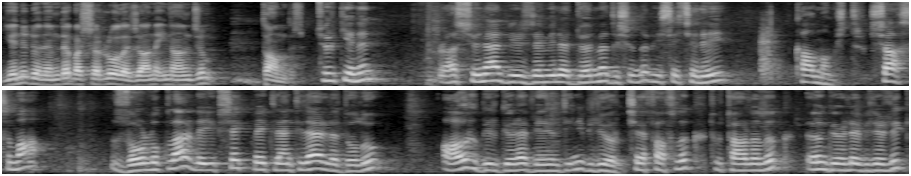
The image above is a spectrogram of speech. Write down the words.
yeni dönemde başarılı olacağına inancım tamdır. Türkiye'nin rasyonel bir zemine dönme dışında bir seçeneği kalmamıştır. Şahsıma zorluklar ve yüksek beklentilerle dolu ağır bir görev verildiğini biliyorum. Şeffaflık, tutarlılık, öngörülebilirlik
